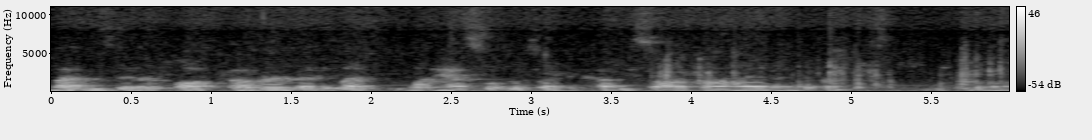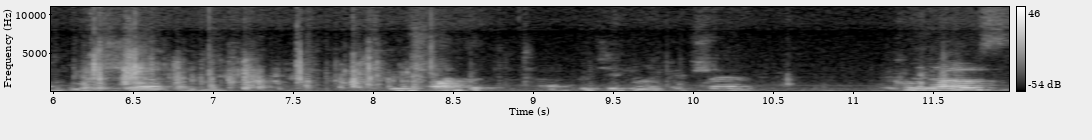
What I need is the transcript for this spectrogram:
buttons that are cloth covered, but it like, one has what looks like a cubby sock on it and different, the ones with a and each one's a, a particular picture. Were those,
